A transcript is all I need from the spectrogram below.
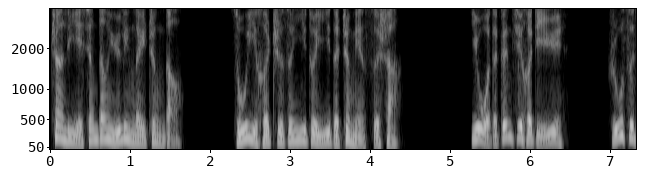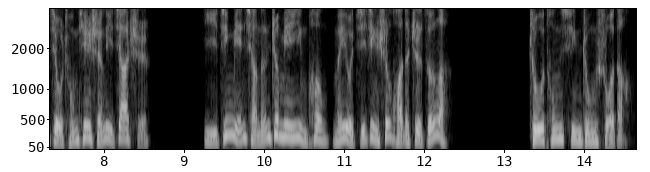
战力也相当于另类正道，足以和至尊一对一的正面厮杀。以我的根基和底蕴，如此九重天神力加持，已经勉强能正面硬碰没有极尽升华的至尊了。周通心中说道。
